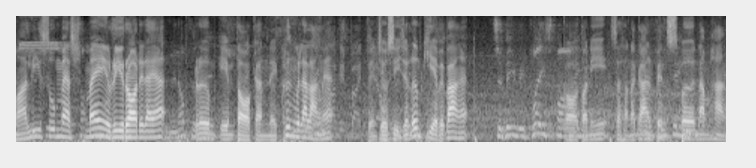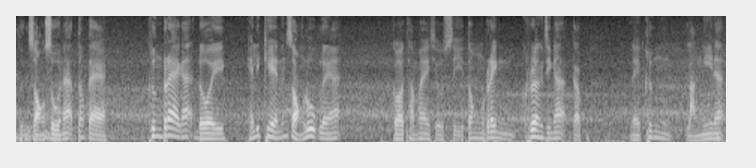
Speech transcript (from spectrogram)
มาลีซูแมชไม่รีรอใดๆฮะเริ่มเกมต่อกันในครึ่งเวลาหลังนะเป็นเชลซีจะเริ่มเคลียร์ไปบ้างฮะก็ตอนนี้สถานการณ์เป็นสเปอร์นำห่างถึง 2-0 นะตั้งแต่ครึ่งแรกฮะโดยแฮร์รี่เคนทั้ง 2 ลูกเลยฮะก็ทำให้เชลซีต้องเร่งเครื่องจริงฮะกับในครึ่งหลังนี้นะ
